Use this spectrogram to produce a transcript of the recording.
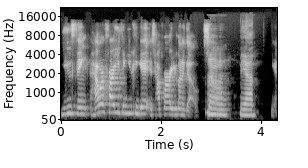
you think, however far you think you can get, is how far you're going to go. So, mm, yeah. Yeah.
